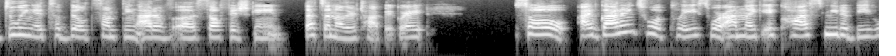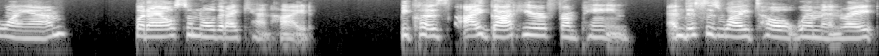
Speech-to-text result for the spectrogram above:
doing it to build something out of a selfish gain. That's another topic, right? So I've gotten to a place where I'm like, it costs me to be who I am, but I also know that I can't hide because I got here from pain. And this is why I tell women, right?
